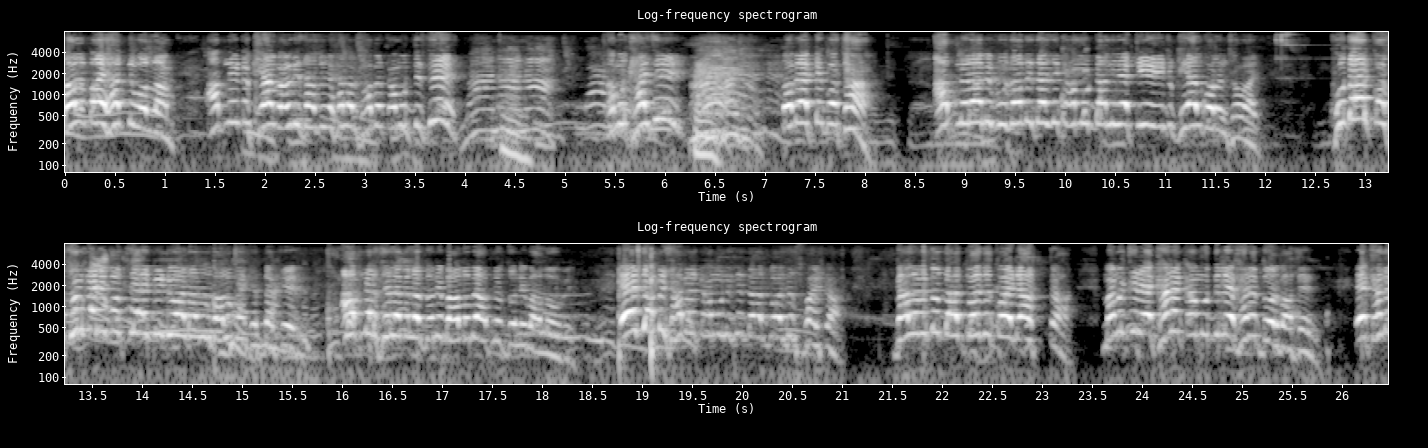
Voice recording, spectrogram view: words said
তবে পায়ে হাত দিয়ে বললাম আপনি একটু খেয়াল ভাবি জাদু দেখালাম সাপের কামড় দিছি? কামড় খাইছি? তবে একটা কথা আপনারা আমি বোঝাতে চাইছি কামড়টা নিয়ে কি একটু খেয়াল করেন সবাই। খুদার কসম কাজে করছে, এই ভিডিওটা যদি ভালো দেখে দেখেন আপনার ছেলেবেলার জন্য ভালো হবে, আপনার জন্য ভালো হবে। এই যে আমি সাবের কামড় নিতে দাঁত বয়সে ছয়টা। গালের তো দাঁত বয়সে কয়টা? আটটা। মানুষের এখানে কামড় দিলে এখানে দৌড় বাঁধেন। এখানে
